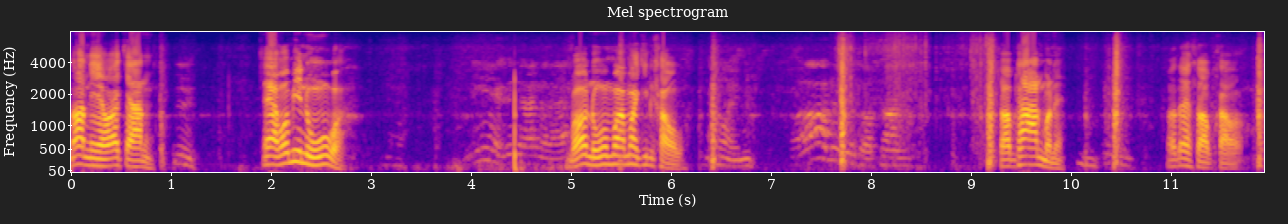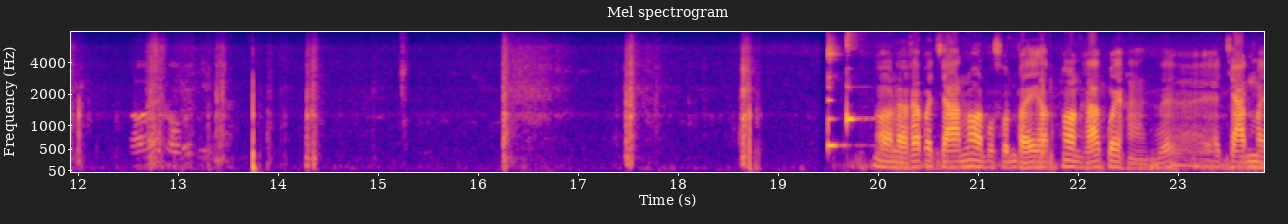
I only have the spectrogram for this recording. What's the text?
นอนเนี่ยวะอาจารย์อืมแหมว่ามีหนูบ่นี่คืองานน่ะนะบ่หนูมามากินข้าวหน่อยนี่อ๋อไม่ได้สอบทานสอบทานบ่เนี่ยเราได้สอบข้าว เอาให้เขาไปกินน่ะ นอนแล้วครับ อาจารย์นอนบ่สนไผครับนอนขากล้วยห่างเอ้ยอาจารย์ใหม่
